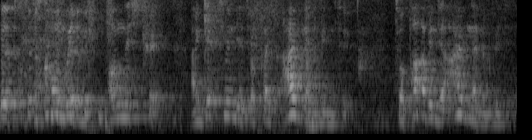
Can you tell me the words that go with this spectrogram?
to come with me on this trip. I get to India to a place that I've never been to, to a part of India I've never visited,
